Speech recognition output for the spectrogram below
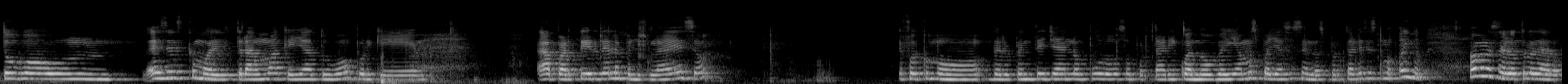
tuvo un... Ese es como el trauma que ella tuvo porque a partir de la película Eso, fue como de repente ya no pudo soportar y cuando veíamos payasos en los portales es como, ay no, vámonos al otro lado.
